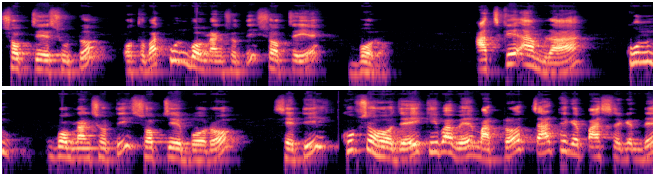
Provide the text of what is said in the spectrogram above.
সবচেয়ে ছোট অথবা কোন ভগ্নাংশটি সবচেয়ে বড়? আজকে আমরা কোন ভগ্নাংশটি সবচেয়ে বড় সেটি খুব সহজেই কীভাবে মাত্র চার থেকে পাঁচ সেকেন্ডে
